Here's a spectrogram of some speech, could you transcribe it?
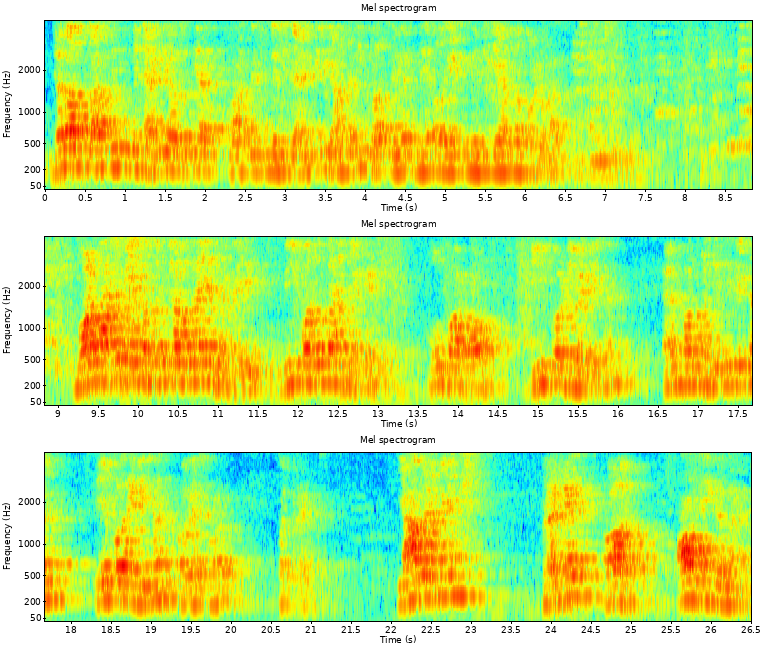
जब आप क्लास फिफ्थ में जाएँगे और उसके क्लास सिक्स में भी जाएँगे, यहाँ तक कि क्लास सेवेंथ में और एट्थ में भी ये आपका बॉड मास बॉड मास का मतलब क्या होता है? फॉर होता है bracket O for of D for division M for multiplication A for addition और एस फॉर सब्ट्रैक्ट यहाँ पे हमें ब्रैकेट और ऑफ़ नहीं करना है।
